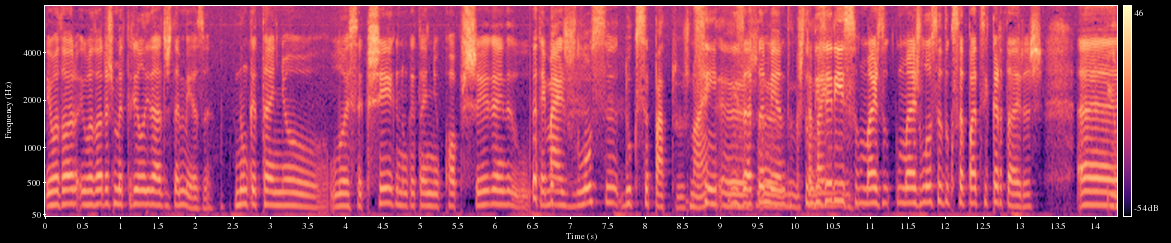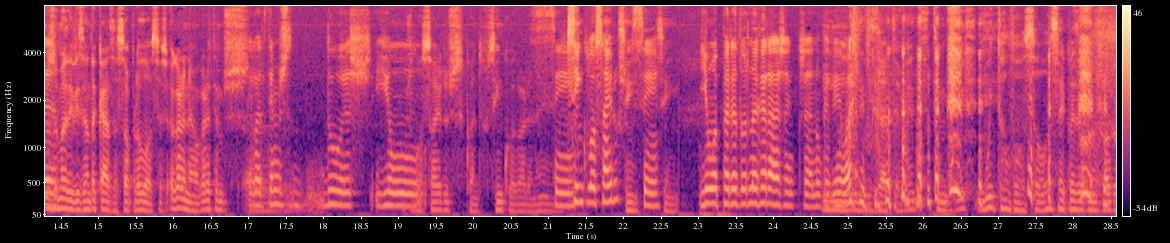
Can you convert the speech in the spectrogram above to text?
Eu adoro, eu adoro as materialidades da mesa. Nunca tenho louça que chegue, nunca tenho copos que cheguem. Tem mais louça do que sapatos, não é? Sim, exatamente. Uh, Costumo também... dizer isso, mais, mais louça do que sapatos e carteiras. Uh... Tínhamos uma divisão da casa só para louças. Agora não, agora temos... Agora uh... temos duas e um... Os louceiros, quanto? Cinco agora, não é? Sim. Cinco louceiros? Sim, sim. sim. E um aparador na garagem, que já nunca vi lá. Exatamente, temos muito, muita louça, louça é coisa que não falta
